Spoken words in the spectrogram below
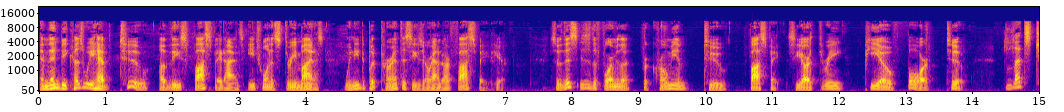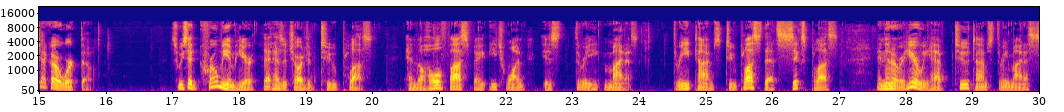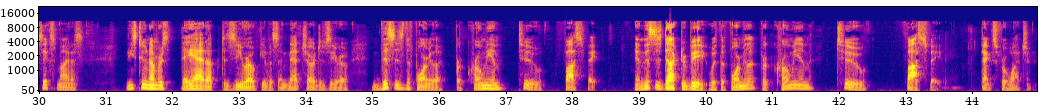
And then because we have two of these phosphate ions, each one is 3 minus, we need to put parentheses around our phosphate here. So this is the formula for chromium 2 phosphate, Cr3PO4 2. Let's check our work though. So we said chromium here, that has a charge of 2 plus, and the whole phosphate, each one, is 3 minus. 3 times 2 plus, that's 6 plus, and then over here we have 2 times 3 minus 6 minus. These two numbers, they add up to 0, give us a net charge of 0. This is the formula for chromium 2 phosphate. And this is Dr. B with the formula for chromium 2 phosphate. Thanks for watching.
